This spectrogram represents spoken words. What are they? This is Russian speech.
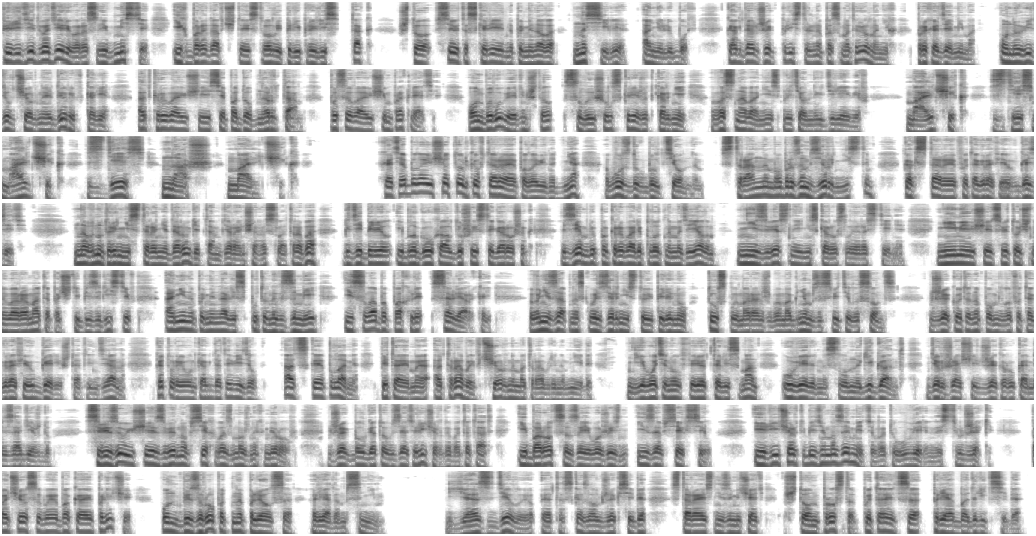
Впереди два дерева росли вместе, их бородавчатые стволы переплелись так, что все это скорее напоминало насилие, а не любовь. Когда Джек пристально посмотрел на них, проходя мимо, он увидел черные дыры в коре, открывающиеся подобно ртам, посылающим проклятие. Он был уверен, что слышал скрежет корней в основании сплетенных деревьев. «Мальчик! Здесь мальчик! Здесь наш мальчик!» Хотя была еще только вторая половина дня, воздух был темным, странным образом зернистым, как старая фотография в газете. На внутренней стороне дороги, там, где раньше росла трава, где белел и благоухал душистый горошек, землю покрывали плотным одеялом неизвестные низкорослые растения. Не имеющие цветочного аромата, почти без листьев, они напоминали спутанных змей и слабо пахли соляркой. Внезапно сквозь зернистую пелену тусклым оранжевым огнем засветило солнце. Джеку это напомнило фотографию Гэри, штат Индиана, которую он когда-то видел. Адское пламя, питаемое отравой в черном отравленном небе. Его тянул вперед талисман, уверенно, словно гигант, держащий Джека руками за одежду. Связующее звено всех возможных миров. Джек был готов взять Ричарда в этот ад и бороться за его жизнь изо всех сил. И Ричард, видимо, заметил эту уверенность в Джеке. Почесывая бока и плечи, он безропотно плелся рядом с ним. «Я сделаю это», — сказал Джек себе, стараясь не замечать, что он просто пытается приободрить себя.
